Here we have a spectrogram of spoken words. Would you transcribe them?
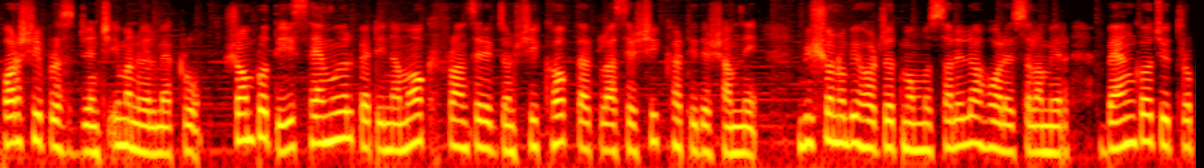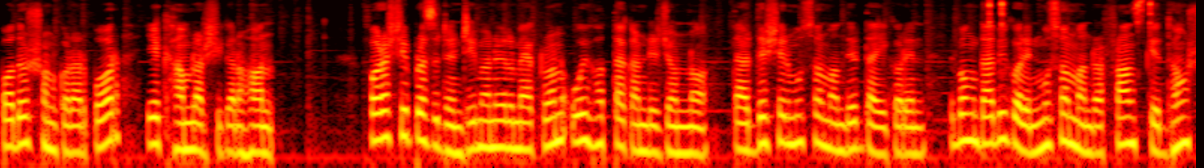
ফরাসি প্রেসিডেন্ট ইমানুয়েল ম্যাক্রো। সম্প্রতি স্যামুয়েল প্যাটি নামক ফ্রান্সের একজন শিক্ষক তার ক্লাসের শিক্ষার্থীদের সামনে বিশ্বনবী হরজত মোহাম্মদ সাল্লাহ আলাইসাল্লামের ব্যঙ্গচিত্র প্রদর্শন করার পর এক হামলার শিকার হন। ফরাসি প্রেসিডেন্ট ইমানুয়েল ম্যাক্রন ওই হত্যাকাণ্ডের জন্য তার দেশের মুসলমানদের দায়ী করেন এবং দাবি করেন মুসলমানরা ফ্রান্সকে ধ্বংস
